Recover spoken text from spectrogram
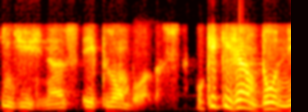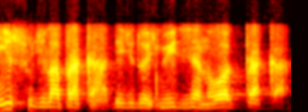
indígenas e quilombolas. O que, que já andou nisso de lá para cá, desde 2019 para cá?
